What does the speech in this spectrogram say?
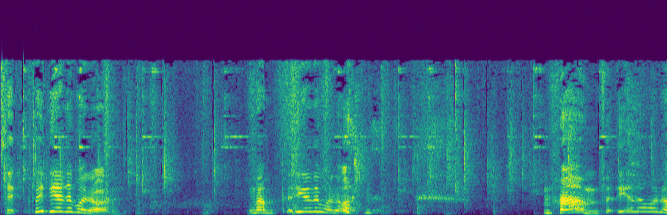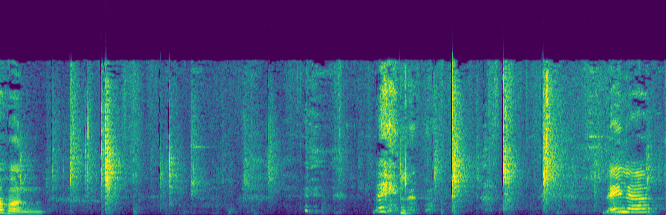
Put, put the other one on. Mum, put the other one on. Mum, put the other one on. Layla. Layla.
